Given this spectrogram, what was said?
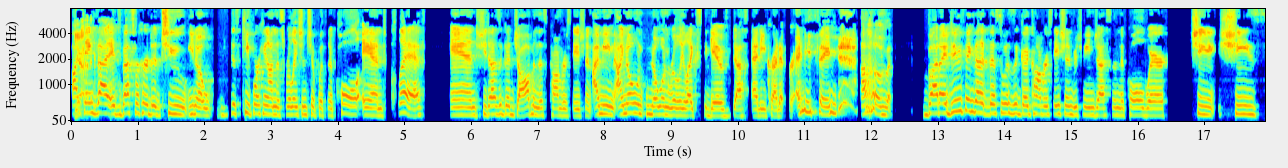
I yeah. think that it's best for her to, to, you know, just keep working on this relationship with Nicole and Cliff. And she does a good job in this conversation. I mean, I know no one really likes to give Jess any credit for anything. Um, but I do think that this was a good conversation between Jess and Nicole where she, she's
